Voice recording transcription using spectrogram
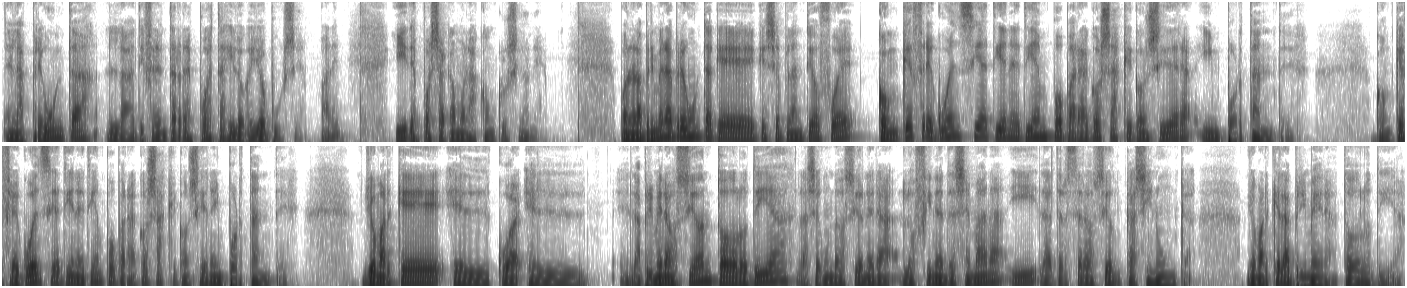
en las preguntas las diferentes respuestas y lo que yo puse, ¿vale? Y después sacamos las conclusiones. Bueno, la primera pregunta que, que se planteó fue ¿con qué frecuencia tiene tiempo para cosas que considera importantes? ¿Con qué frecuencia tiene tiempo para cosas que considera importantes? Yo marqué la primera opción todos los días, la segunda opción era los fines de semana y la tercera opción casi nunca. Yo marqué la primera todos los días.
